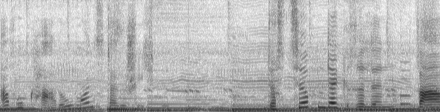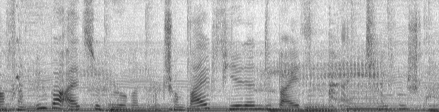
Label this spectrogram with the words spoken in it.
Avocado-Monstergeschichten. Das Zirpen der Grillen war von überall zu hören und schon bald fielen die beiden in einen tiefen Schlaf.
